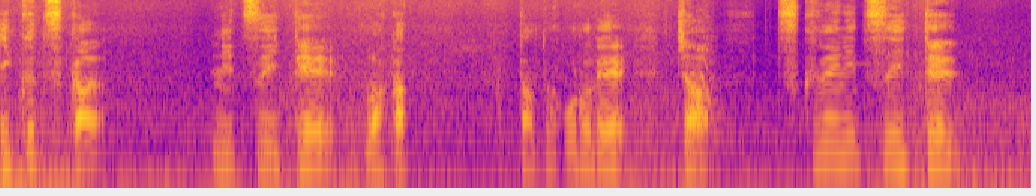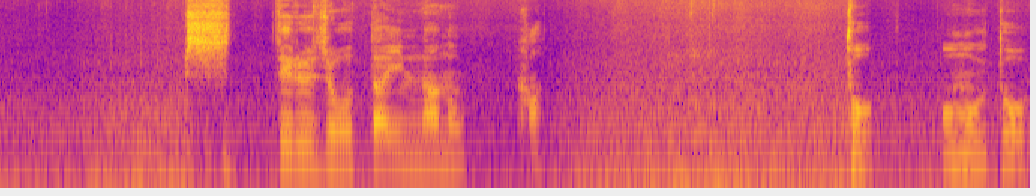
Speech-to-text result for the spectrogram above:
いくつかについて分かったところで、じゃあ、机について知ってる状態なのか？と思うと、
